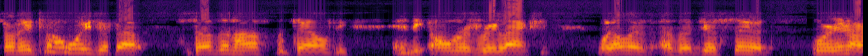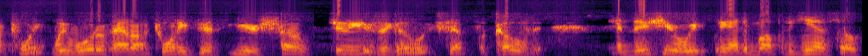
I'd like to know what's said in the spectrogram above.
So it's always about Southern hospitality and the owners relaxing. Well, as, as I just said, we're in our 20, we would have had our 25th year show two years ago, except for COVID. And this year we, we had to bump it again. So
